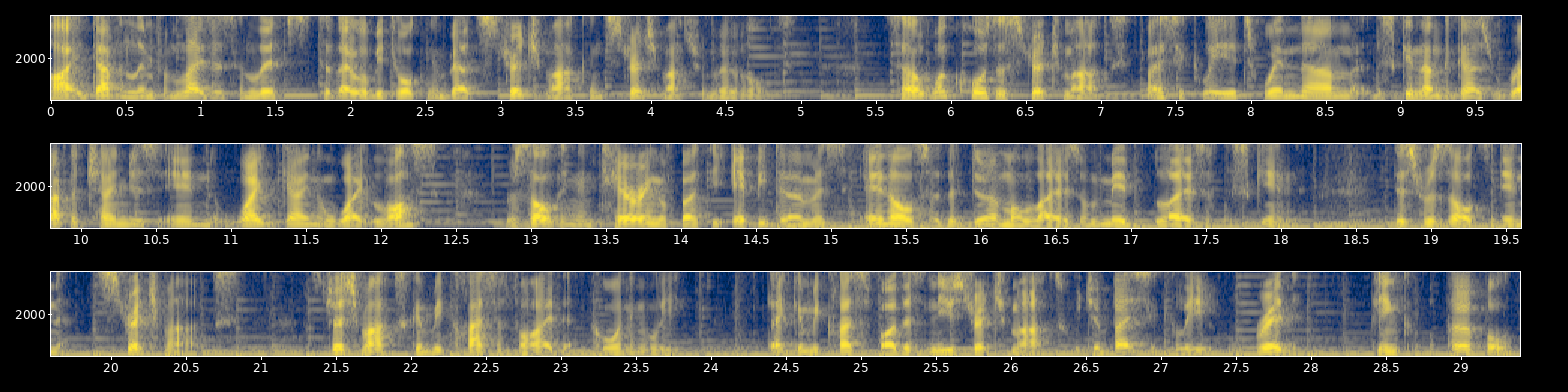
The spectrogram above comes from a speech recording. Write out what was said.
Hi, Davin Lim from Lasers and Lifts. Today we'll be talking about stretch mark and stretch marks removals. So what causes stretch marks? Basically it's when um, the skin undergoes rapid changes in weight gain or weight loss resulting in tearing of both the epidermis and also the dermal layers or mid layers of the skin. This results in stretch marks. Stretch marks can be classified accordingly. They can be classified as new stretch marks which are basically red, pink or purple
